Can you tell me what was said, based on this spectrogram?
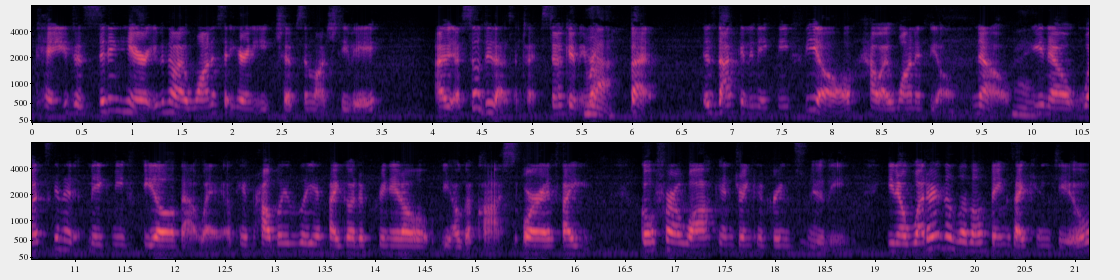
okay, just sitting here, even though I want to sit here and eat chips and watch TV, I, I still do that sometimes. Don't get me wrong. Yeah. But is that going to make me feel how I want to feel? No. Right. You know, what's going to make me feel that way? Okay, probably if I go to prenatal yoga class or if I go for a walk and drink a green smoothie. You know, what are the little things I can do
